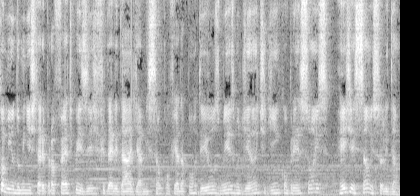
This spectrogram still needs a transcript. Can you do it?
Caminho do ministério profético exige fidelidade à missão confiada por Deus, mesmo diante de incompreensões, rejeição e solidão.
